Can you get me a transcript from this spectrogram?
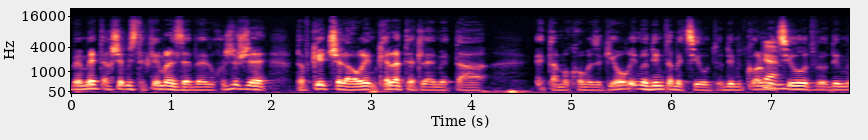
באמת איך שהם מסתכלים על זה, ואני חושב שתפקיד של ההורים כן לתת להם את ה... את המקום הזה, כי ההורים יודעים את המציאות, יודעים את כל כן. המציאות, ויודעים,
